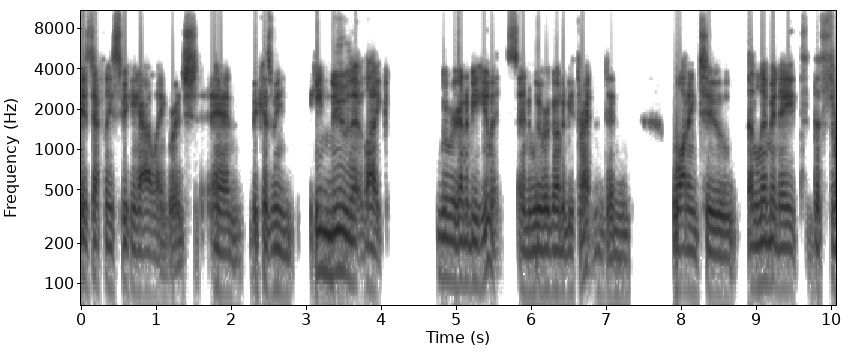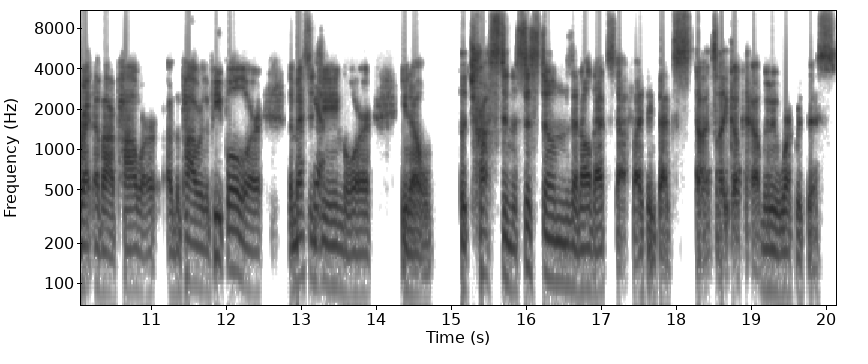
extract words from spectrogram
is definitely speaking our language and because we he knew that like we were going to be humans and we were going to be threatened and wanting to eliminate the threat of our power of the power of the people or the messaging or you know the trust in the systems and all that stuff i think that's that's like okay maybe work with this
